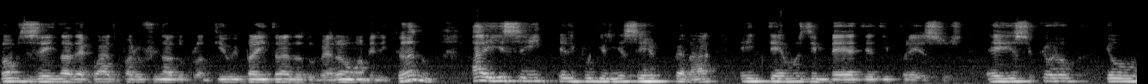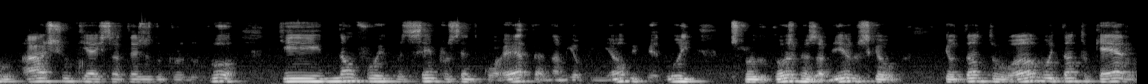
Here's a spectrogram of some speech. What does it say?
vamos dizer, inadequado para o final do plantio e para a entrada do verão americano, aí sim ele poderia se recuperar em termos de média de preços. É isso que eu, eu acho que é a estratégia do produtor, que não foi 100% correta, na minha opinião, me perdoe os produtores, meus amigos, que eu, que eu tanto amo e tanto quero,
